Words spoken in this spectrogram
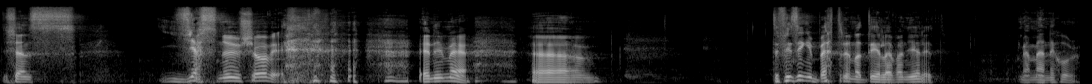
det känns... Yes, nu kör vi! är ni med? Eh, det finns inget bättre än att dela evangeliet med människor.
